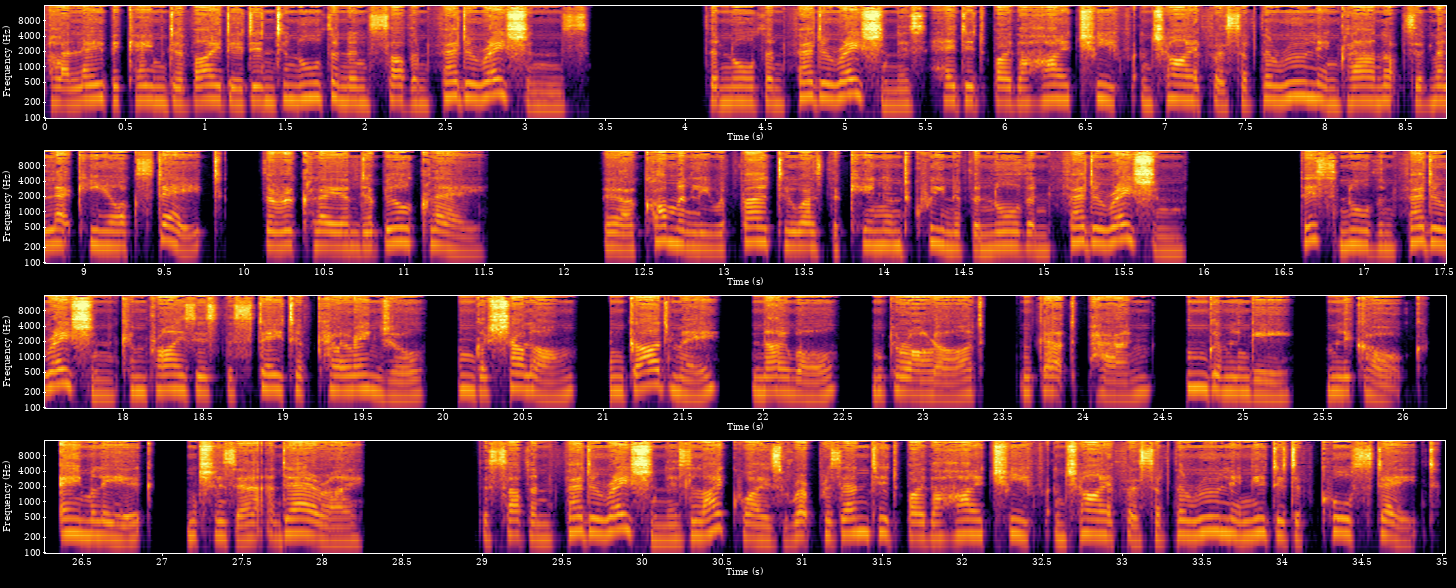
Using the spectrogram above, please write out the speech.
Palau became divided into Northern and Southern federations. The Northern Federation is headed by the High Chief and Chiefess of the ruling clanats of Melekeok State, the Reklai and Ebilreklai. They are commonly referred to as the King and Queen of the Northern Federation. This Northern Federation comprises the state of Kayangel, Ngarchelong, Ngardmau, Ngiwal, Ngaraard, Ngatpang, Ngaremlengui, Melekeok, Aimeliik, Ngchesar and Airai. The Southern Federation is likewise represented by the High Chief and Chiefess of the ruling Idid of Koror State.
